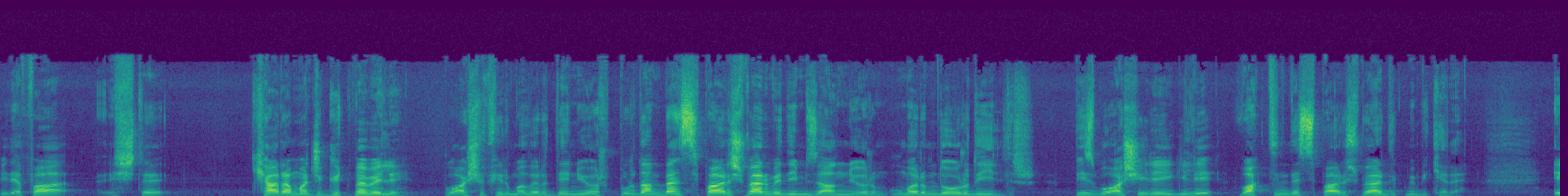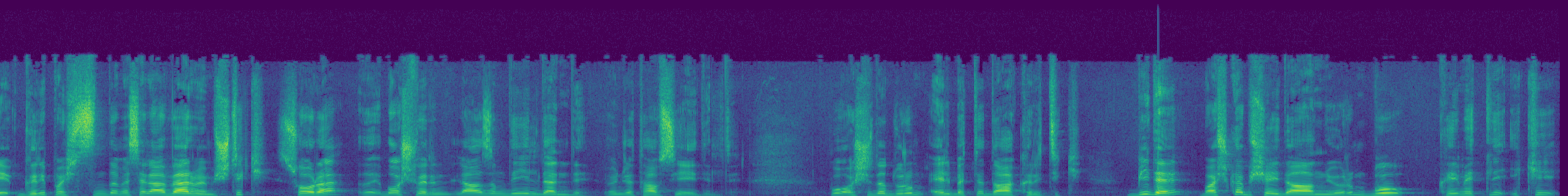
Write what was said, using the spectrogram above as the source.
Bir defa işte kar amacı gütmemeli bu aşı firmaları deniyor. Buradan ben sipariş vermediğimizi anlıyorum. Umarım doğru değildir. Biz bu aşı ile ilgili vaktinde sipariş verdik mi bir kere? E, grip aşısında mesela vermemiştik. Sonra e, boş verin lazım değil dendi. Önce tavsiye edildi. Bu aşıda durum elbette daha kritik. Bir de başka bir şey daha anlıyorum. Bu kıymetli iki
